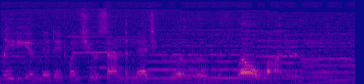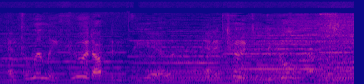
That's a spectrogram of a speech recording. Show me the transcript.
Lady emitted when she was on the Magic Railroad with well water, and Lily threw it up into the air, and it turned into gold dust.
